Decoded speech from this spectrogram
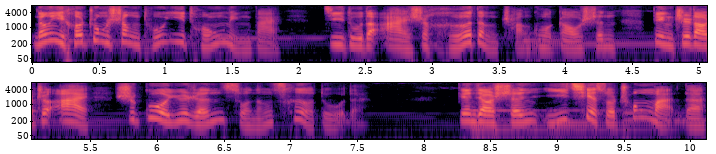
能以和众圣徒一同明白基督的爱是何等长阔高深，并知道这爱是过于人所能测度的，便叫神一切所充满的，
